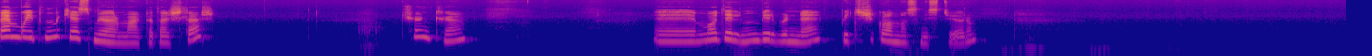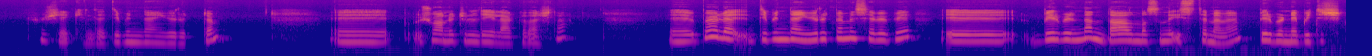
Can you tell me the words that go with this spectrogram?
Ben bu ipimi kesmiyorum arkadaşlar. Çünkü e, modelimin birbirine bitişik olmasını istiyorum. Şu şekilde dibinden yürüttüm. E, şu an ütülü değil arkadaşlar. E, böyle dibinden yürütmemin sebebi birbirinden dağılmasını istememem. Birbirine bitişik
